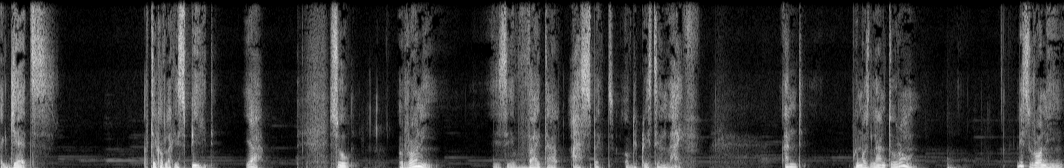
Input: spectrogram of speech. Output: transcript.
like jets, take off like a speed. Yeah. So running is a vital aspect of the Christian life. And we must learn to run. This running,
